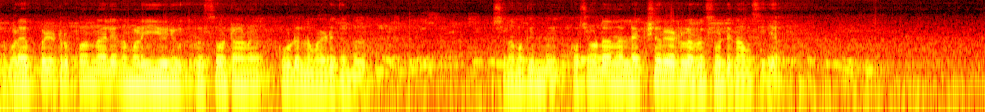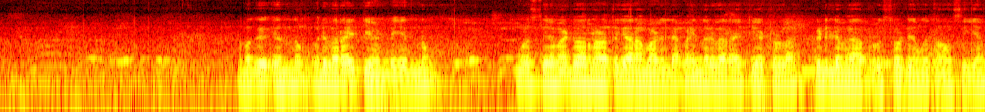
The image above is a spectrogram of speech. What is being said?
നമ്മളെപ്പോഴും ട്രിപ്പ് വന്നാലും നമ്മൾ ഈ ഒരു റിസോർട്ടാണ് കൂടുതൽ നമ്മൾ എടുക്കുന്നത്. പക്ഷെ നമുക്കിന്ന് കുറച്ചും കൂടെ നല്ല ലക്ഷറി ആയിട്ടുള്ള റിസോർട്ടിൽ താമസിക്കാം. നമുക്ക് എന്നും ഒരു വെറൈറ്റി ഉണ്ട്. എന്നും നമ്മൾ സ്ഥിരമായിട്ട് പറഞ്ഞിടത്ത് കയറാൻ പാടില്ല. അപ്പോൾ ഇന്നൊരു വെറൈറ്റി ആയിട്ടുള്ള കിടിലും വേറെ റിസോർട്ടിൽ നമുക്ക് താമസിക്കാം.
